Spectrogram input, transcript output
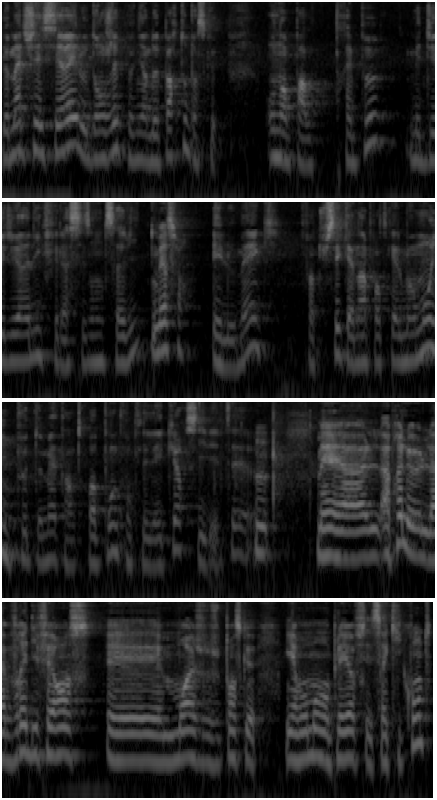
le match est serré, le danger peut venir de partout parce que on en parle très peu, mais JJ Redick fait la saison de sa vie. Bien sûr. Et le mec, enfin, tu sais qu'à n'importe quel moment, il peut te mettre un 3 points contre les Lakers s'il était. euh, Mm. Mais euh, après, le- la vraie différence, et moi je, je pense qu'il y a un moment en playoff, c'est ça qui compte,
